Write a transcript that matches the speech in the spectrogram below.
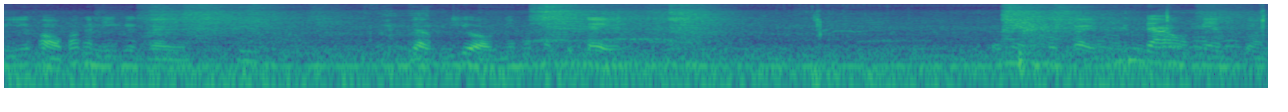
มีเขาพักกันนี้ไกลๆจากพี่ออกเนี่ยพักกันไกลก็ม่ก็ไก่ขึ้นดาวแม่ก่อน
